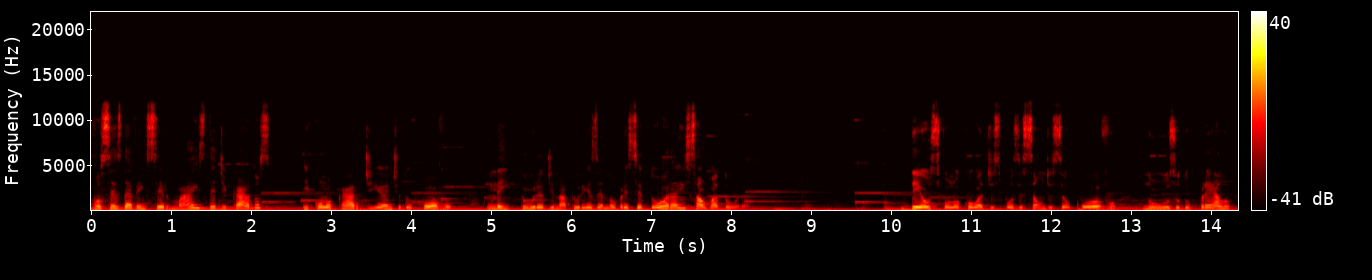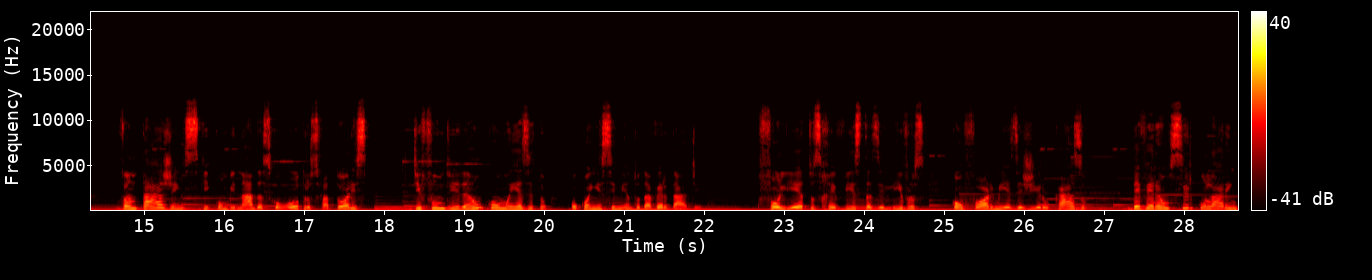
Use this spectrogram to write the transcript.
vocês devem ser mais dedicados e colocar diante do povo leitura de natureza enobrecedora e salvadora. Deus colocou à disposição de seu povo, no uso do prelo, vantagens que, combinadas com outros fatores, difundirão com êxito o conhecimento da verdade. Folhetos, revistas e livros, conforme exigir o caso, deverão circular em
